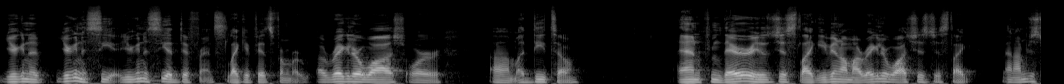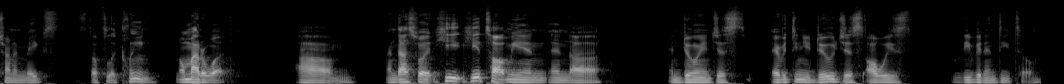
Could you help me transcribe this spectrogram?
you're gonna you're gonna see it. You're gonna see a difference. Like if it's from a, a regular wash or um, a detail. And from there, it was just like even on my regular watch, it's just like, man, I'm just trying to make stuff look clean, no matter what. Um, and that's what he he taught me in in uh, in doing just everything you do, just always leave it in detail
